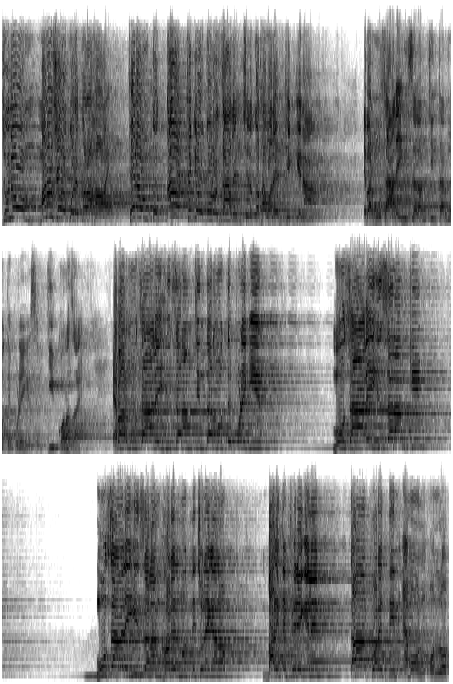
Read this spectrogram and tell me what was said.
জুলুম মানুষের উপরে করা হয়, ফেরাউন তো তার থেকেও বড় জালেম ছিল, কথা বলেন ঠিক কিনা? এবার মুসা আলাইহিসালাম চিন্তার মধ্যে পড়ে গেছে, কি করা যায়? এবার মুসা আলাইহিসালাম চিন্তার মধ্যে পড়ে গিয়ে, মুসা আলাইহিসালাম কি মুসা আলাইহিসালাম ঘরের মধ্যে চলে গেল, বাড়িতে ফিরে গেলেন। তারপরের দিন এমন অনুরূপ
